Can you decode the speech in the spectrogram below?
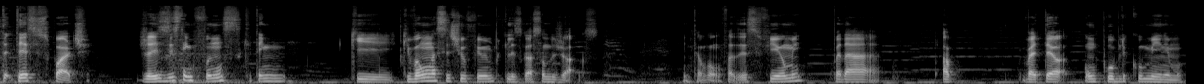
ter- esse suporte. Já existem fãs que tem que, que vão assistir o filme porque eles gostam dos jogos. Então vamos fazer esse filme para vai ter um público mínimo.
